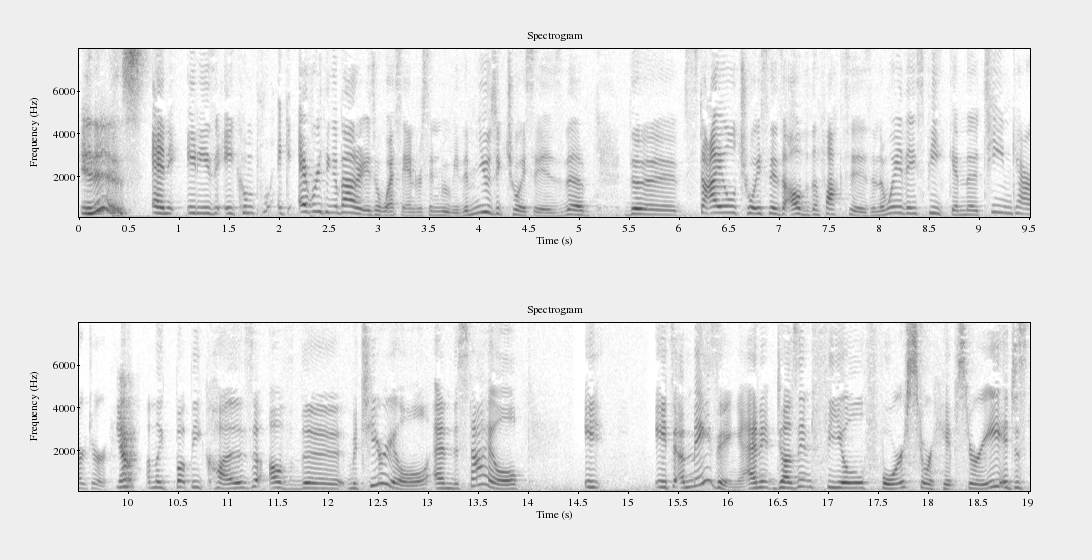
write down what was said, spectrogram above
It is. and it is a complete like, everything about it is a Wes Anderson movie. The music choices, the the style choices of the foxes, and the way they speak, and the teen character. Yep. I'm like, but because of the material and the style, it it's amazing, and it doesn't feel forced or hipstery. It just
